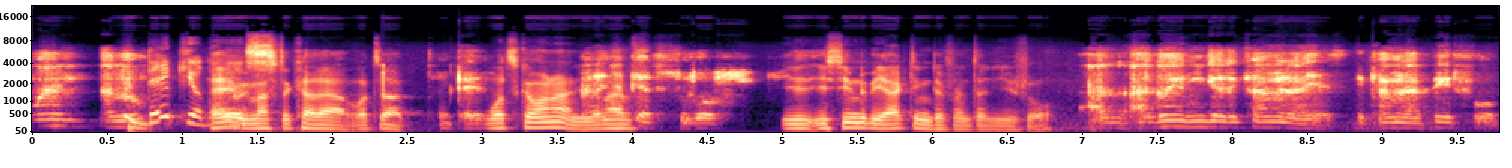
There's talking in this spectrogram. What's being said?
when, hello? Ridiculous. Hey, we must have cut out. What's up? Okay. What's going on? You don't have. Get to go. You, you seem to be acting different than usual. I, I don't even get the camera yet. The camera I paid for.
